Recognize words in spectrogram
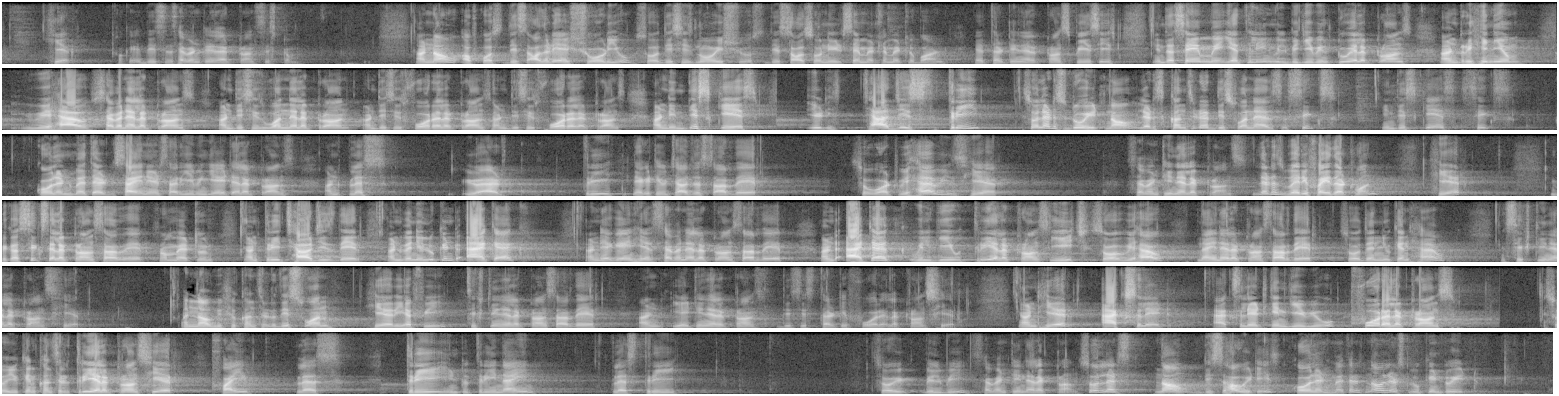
here okay this is 17 electron system. And now of course this already I showed you so this is no issues this also needs a metal metal bond a 13 electron species. In the same way ethylene will be giving 2 electrons and rhenium we have 7 electrons and this is 1 electron and this is 4 electrons and this is 4 electrons and in this case it charge is 3. So, let us do it now let us consider this one as 6 in this case 6 covalent method cyanides are giving 8 electrons and plus you add 3 negative charges are there. So, what we have is here 17 electrons. Let us verify that one here because 6 electrons are there from metal and 3 charge is there and when you look into ACAC and again here 7 electrons are there and ACAC will give 3 electrons each. So, we have 9 electrons are there. So, then you can have 16 electrons here. And now if you consider this one here Fe 16 electrons are there and 18 electrons this is 34 electrons here. And here oxalate, oxalate can give you 4 electrons. So, you can consider 3 electrons here 5 plus 3 into 3 9 plus 3 so, it will be 17 electrons. So, let us now this is how it is covalent method. Now, let us look into it.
